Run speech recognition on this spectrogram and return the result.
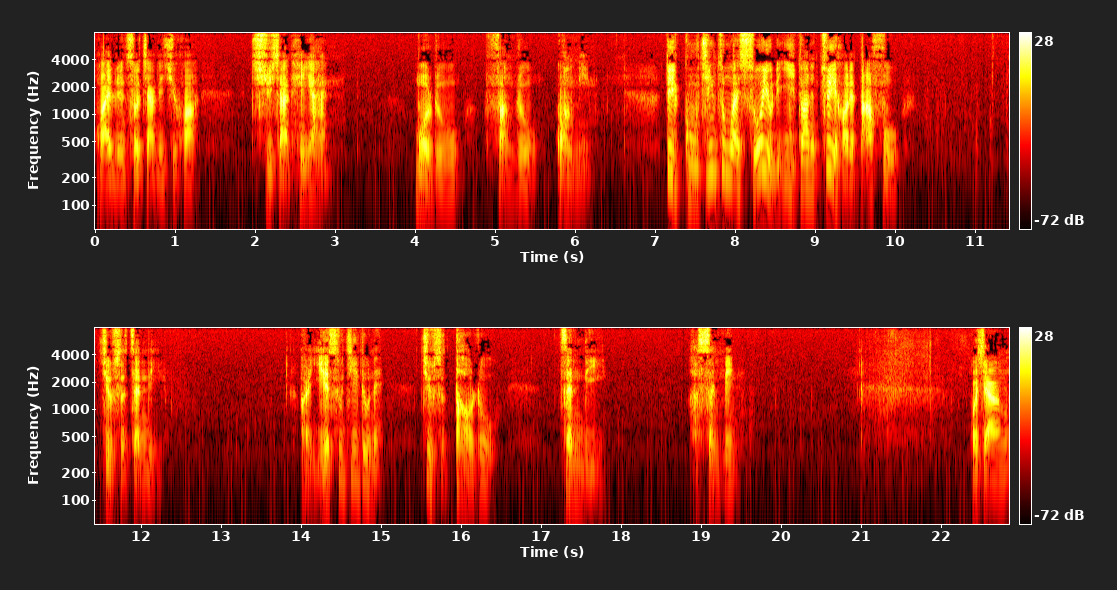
怀仁所讲的一句话：“驱散黑暗，莫如放入光明。”对古今中外所有的异端的最好的答复，就是真理。而耶稣基督呢，就是道路、真理和生命。我想，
